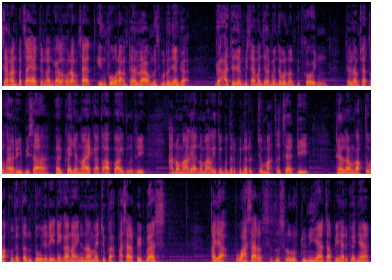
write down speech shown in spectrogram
jangan percaya dengan kalau orang saya info orang dalam ini sebenarnya nggak nggak ada yang bisa menjamin teman-teman Bitcoin dalam satu hari bisa harganya naik atau apa itu jadi anomali-anomali itu benar-benar cuma terjadi dalam waktu-waktu tertentu. Jadi ini karena ini namanya juga pasar bebas. Kayak pasar seluruh dunia tapi harganya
